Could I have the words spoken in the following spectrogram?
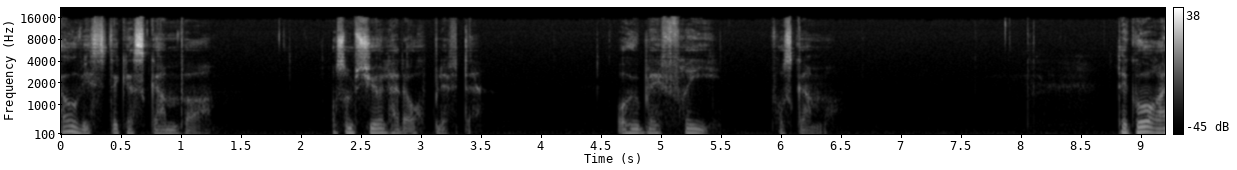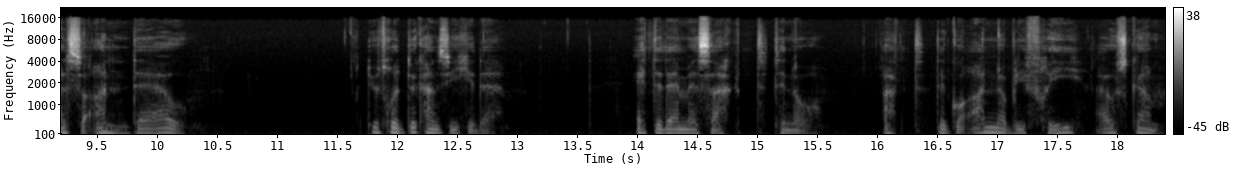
òg visste hva skam var, og som sjøl hadde opplevd det, og hun blei fri for skamma. Det går altså an, det òg. Du trodde kanskje ikke det etter det vi har sagt til nå, at det går an å bli fri av skam.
